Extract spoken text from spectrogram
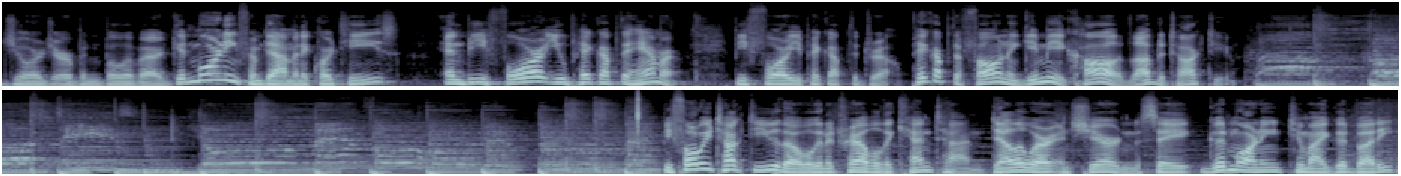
George Urban Boulevard. Good morning from Domenic Cortese. And before you pick up the hammer, before you pick up the drill, pick up the phone and give me a call. I'd love to talk to you. Before we talk to you, though, we're going to travel to Kenton, Delaware, and Sheridan to say good morning to my good buddy,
